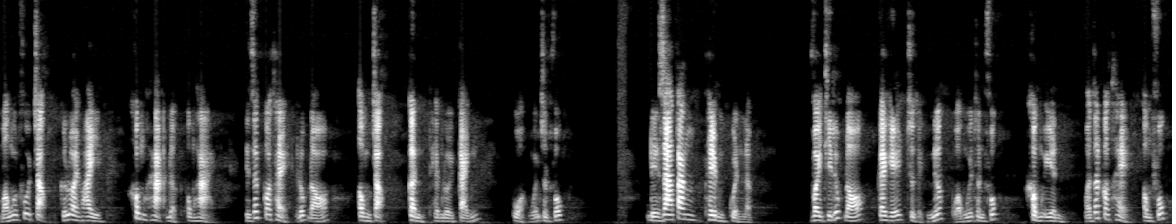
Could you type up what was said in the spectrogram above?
mà Nguyễn Phú Trọng cứ loay hoay không hạ được ông Hải, thì rất có thể lúc đó ông Trọng cần thêm đôi cánh của Nguyễn Xuân Phúc để gia tăng thêm quyền lực. Vậy thì lúc đó cái ghế chủ tịch nước của ông Nguyễn Xuân Phúc không yên và rất có thể ông Phúc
